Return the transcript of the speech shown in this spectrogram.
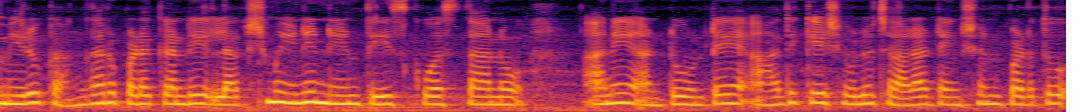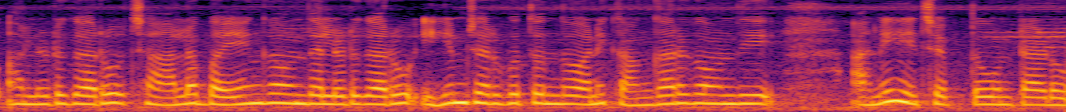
మీరు కంగారు పడకండి లక్ష్మిని నేను తీసుకువస్తాను అని అంటూ ఉంటే ఆదికేశవులు చాలా టెన్షన్ పడుతూ అల్లుడు గారు చాలా భయంగా ఉంది అల్లుడు గారు ఏం జరుగుతుందో అని కంగారుగా ఉంది అని చెప్తూ ఉంటాడు.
